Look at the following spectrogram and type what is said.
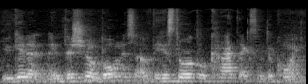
you get an additional bonus of the historical context of the coin.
